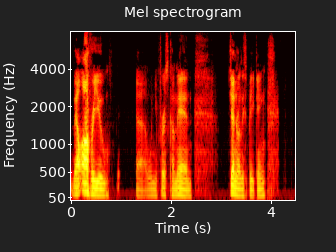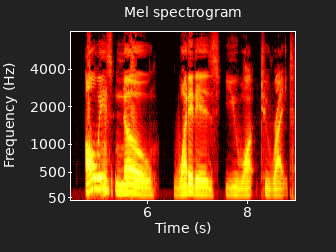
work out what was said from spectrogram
they'll offer you uh, when you first come in, generally speaking, always mm-hmm. know what it is you want to write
